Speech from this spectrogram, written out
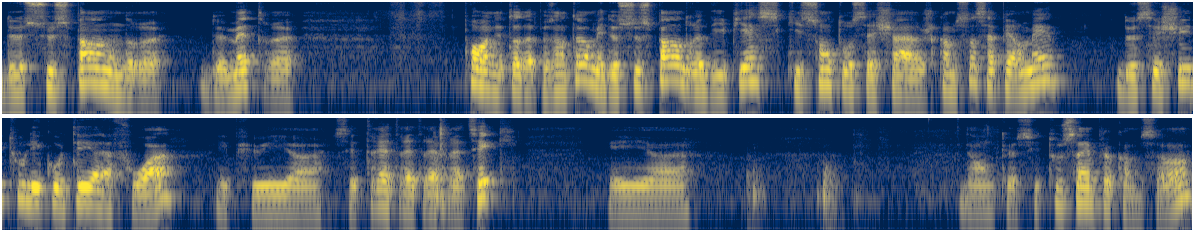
de suspendre, de mettre pas en état d'apesanteur, mais de suspendre des pièces qui sont au séchage. Comme ça, ça permet de sécher tous les côtés à la fois. Et puis, euh, c'est très, très, très pratique. Et euh, donc, c'est tout simple comme ça.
